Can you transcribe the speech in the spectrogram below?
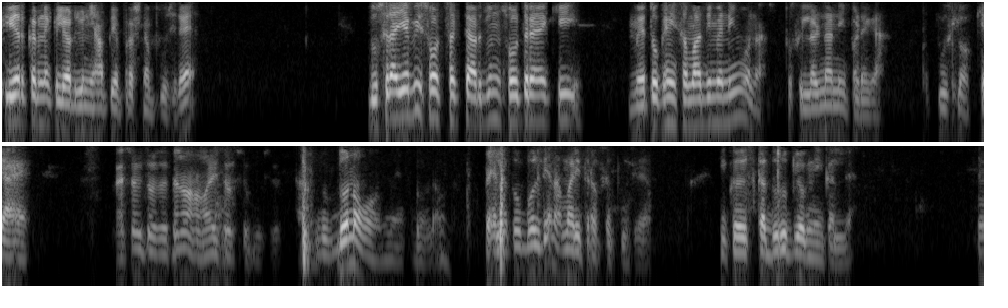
क्लियर करने के लिए अर्जुन यहाँ पे प्रश्न पूछ रहे दूसरा ये भी सोच सकते अर्जुन सोच रहे हैं कि मैं तो कहीं समाधि में नहीं हूँ ना तो फिर लड़ना नहीं पड़ेगा। तो पूछ लो क्या है? ऐसा भी तो सोचते ना हमारी तरफ़ से पूछ रहे दोनों को मैं बोल रहा हूँ। पहले तो बोल दिया ना हमारी तरफ़ से पूछ रहे हो कि कोई इसका दुरुपयोग नहीं कर ले।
